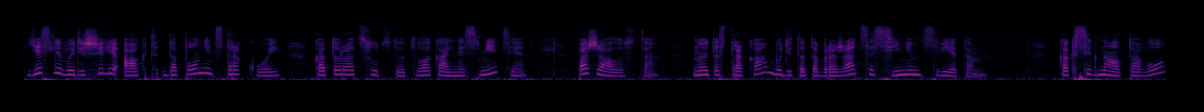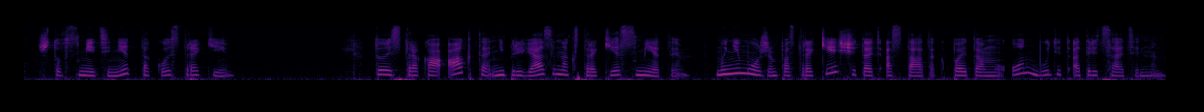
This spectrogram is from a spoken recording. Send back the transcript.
Если вы решили акт дополнить строкой, которая отсутствует в локальной смете, пожалуйста, но эта строка будет отображаться синим цветом, как сигнал того, что в смете нет такой строки. То есть строка акта не привязана к строке сметы. Мы не можем по строке считать остаток, поэтому он будет отрицательным.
